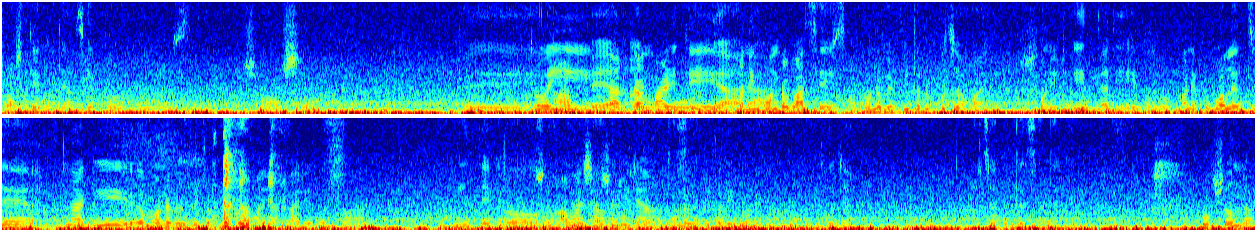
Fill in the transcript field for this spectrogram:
প্রসাদের মধ্যে আছে তরমুজ শসা তো এই কার বাড়িতে মানে মণ্ডপ আছে মণ্ডপের ভিতরে পূজা হয় শনি ইত্যাদি। এগুলো। অনেকে বলেন যে নাকি মণ্ডপের ভিতরে পূজা হয় আর বাইরে করতে হয়। তো আমার শাশুড়িরা মণ্ডপের ভিতরেই করে পূজা। পূজা করতেছে দেখে খুব সুন্দর।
